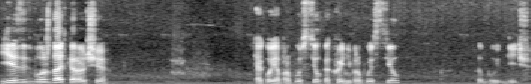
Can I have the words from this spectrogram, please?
ездить, блуждать, короче. Какой я пропустил, какой не пропустил. Это будет дичь.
